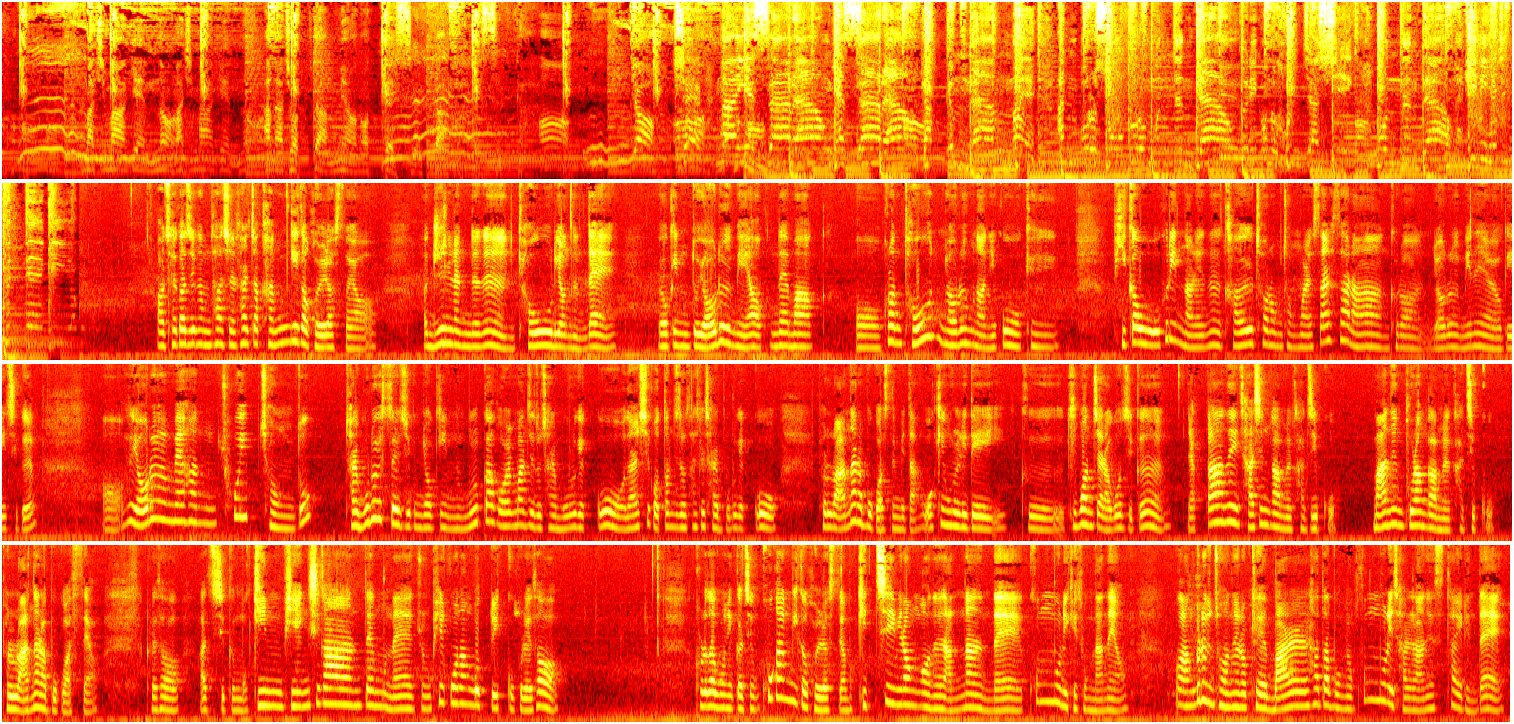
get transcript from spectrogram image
마지막에 너 마지막에 너 안아줬다면 어땠을까 어땠을까 어. Yo, check 나의 사랑 옛사랑 가끔 난 너의 안부를 속으로 묻는 다 그리고는 혼자씩 웃는다 희미해진 그때 기억 아 제가 지금 사실 살짝 감기가 걸렸어요 아, 뉴질랜드는 겨울이었는데 여기는 또 여름이에요 근데 막 어, 그런 더운 여름은 아니고, 이렇게 비가 오고 흐린 날에는 가을처럼 정말 쌀쌀한 그런 여름이네요, 여기 지금. 어, 여름에 한 초입 정도? 잘 모르겠어요, 지금 여기 있는. 물가가 얼마인지도 잘 모르겠고, 날씨가 어떤지도 사실 잘 모르겠고, 별로 안 알아보고 왔습니다. 워킹 홀리데이 그 두 번째라고 지금 약간의 자신감을 가지고, 많은 불안감을 가지고 별로 안 알아보고 왔어요. 그래서 아직 지금 뭐 긴 비행 시간 때문에 좀 피곤한 것도 있고 그래서 그러다 보니까 지금 코감기가 걸렸어요. 뭐 기침 이런 거는 안 나는데 콧물이 계속 나네요. 어, 안 그래도 저는 이렇게 말하다 보면 콧물이 잘 나는 스타일인데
